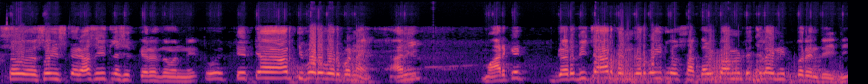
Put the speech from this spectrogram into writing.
सो सोयीस्कर आहे असं इथल्या शेतकऱ्यांचं म्हणणं आहे. तो ते त्या अर्थी बरोबर पण आहे. आणि मार्केट गर्दीच्या अर्थाने जर बघितलं सकाळी टॉमॅटोची लाईन इथपर्यंत येते.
